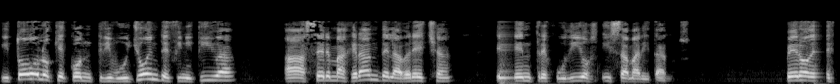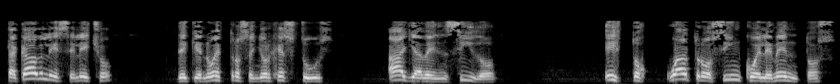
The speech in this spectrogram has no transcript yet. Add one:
y todo lo que contribuyó en definitiva a hacer más grande la brecha entre judíos y samaritanos. Pero destacable es el hecho de que nuestro Señor Jesús haya vencido estos cuatro o cinco elementos,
